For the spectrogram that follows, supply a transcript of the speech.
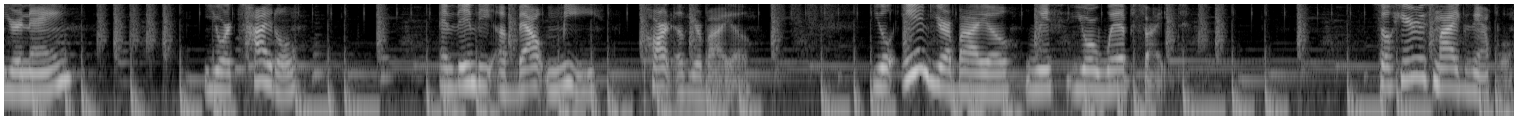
your name, your title, and then the About Me part of your bio. You'll end your bio with your website. So here is my example.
